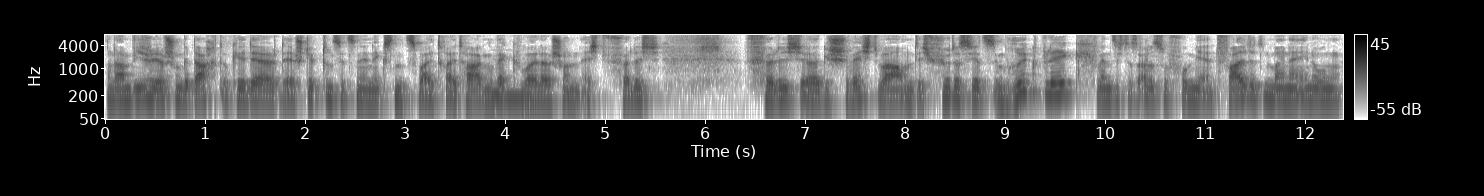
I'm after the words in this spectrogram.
und da haben wir ja schon gedacht, okay, der, der stirbt uns jetzt in den nächsten zwei, drei Tagen weg, mhm. weil er schon echt völlig, völlig äh, geschwächt war. Und ich führe das jetzt im Rückblick, wenn sich das alles so vor mir entfaltet in meiner Erinnerung,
